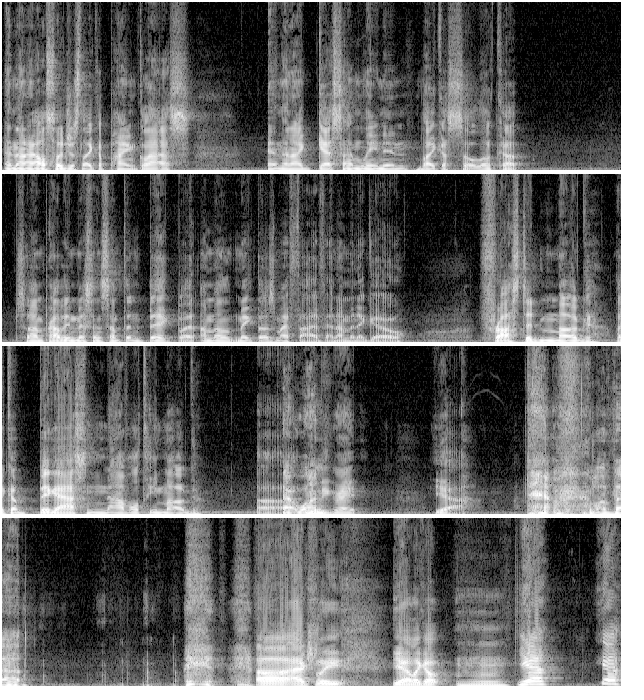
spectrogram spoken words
And then I also just like a pint glass. And then I guess I'm leaning like a solo cup. So I'm probably missing something big, but I'm going to make those my five. And I'm going to go frosted mug, like a big ass novelty mug. Uh, At would one? be great. Yeah. Damn. I love that. Uh, actually, yeah, like a, mm, yeah, yeah,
